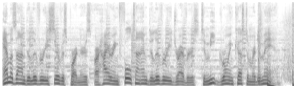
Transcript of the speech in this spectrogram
Amazon Delivery Service Partners are hiring full time delivery drivers to meet growing customer demand.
